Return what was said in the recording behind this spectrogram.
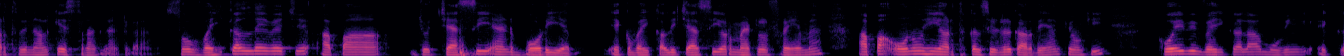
ਅਰਥ ਦੇ ਨਾਲ ਕਿਸ ਤਰ੍ਹਾਂ ਕਨੈਕਟ ਕਰਾਂਗੇ? ਸੋ ਵਹੀਕਲ ਦੇ ਵਿੱਚ ਆਪਾਂ ਜੋ ਚੈਸੀ ਐਂਡ ਬੋਡੀ ਹੈ, ਇੱਕ ਵਹੀਕਲ ਦੀ ਚੈਸੀ ਔਰ ਮੈਟਲ ਫਰੇਮ ਹੈ, ਆਪਾਂ ਉਹਨੂੰ ਹੀ ਅਰਥ ਕੰਸੀਡਰ ਕਰਦੇ ਹਾਂ ਕਿਉਂਕਿ ਕੋਈ ਵੀ ਵਹੀਕਲ ਆ ਮੂਵਿੰਗ ਇੱਕ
